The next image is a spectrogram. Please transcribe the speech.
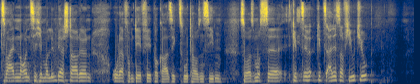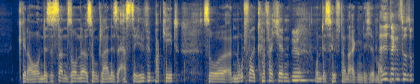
92 im Olympiastadion oder vom DFB-Pokalsieg 2007. Sowas musste. Gibt's, gibt's alles auf YouTube? Genau, und das ist dann so, eine, so ein kleines Erste-Hilfe-Paket, so ein Notfallköfferchen ja. und das hilft dann eigentlich immer. Also sozusagen so, so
